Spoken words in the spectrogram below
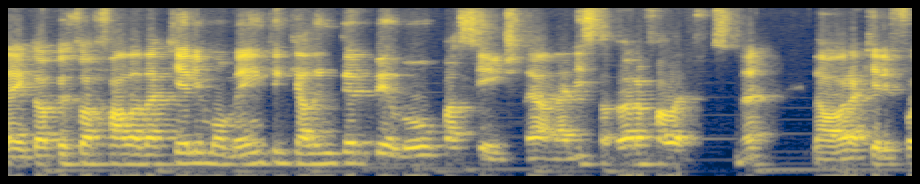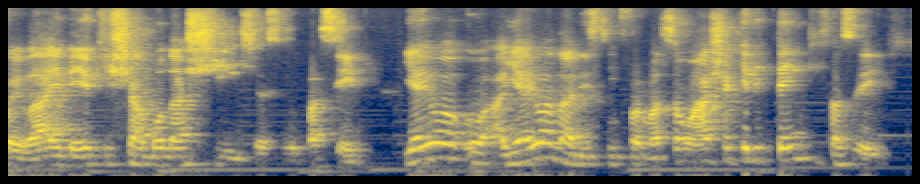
Né? Então a pessoa fala daquele momento em que ela interpelou o paciente, né? A analista adora falar disso, né? Na hora que ele foi lá e meio que chamou na xincha assim, o paciente. E aí, o, e aí o analista de informação acha que ele tem que fazer isso,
